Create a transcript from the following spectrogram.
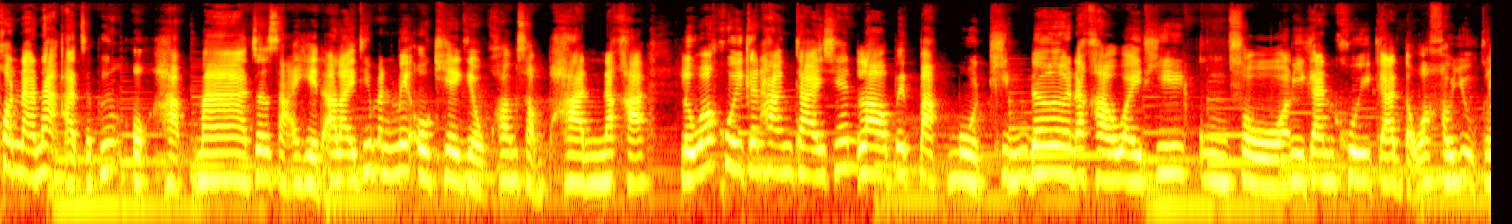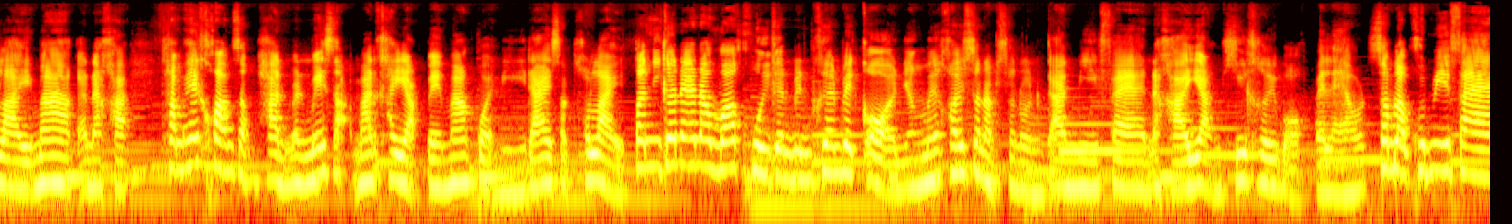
คนนั้นอาจจะเพิ่งอกหักมาเจอสาเหตุอะไรที่มันไม่โอเคเกี่ยวกับความสัมพันธ์นะคะ หรือว่าคุยกันทางไกลเช่น เราไปปักหมุด tinder นะคะ ไว้ที่กรุงโซมีการคุยกันแต่ว่าเขาอยู่ไกลมากนะคะทำให้ความสัมพันธ์มันไม่สามารถขยับไปมากกว่านี้ได้สักเท่าไหร่ ตอนนี้ก็แนะนำว่าคุยกันเป็นเพื่อนไปก่อน ยังไม่ค่อยสนับสนุนการมีแฟนนะคะ อย่างที่เคยบอกไปแล้วสำหรับคนมีแฟน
